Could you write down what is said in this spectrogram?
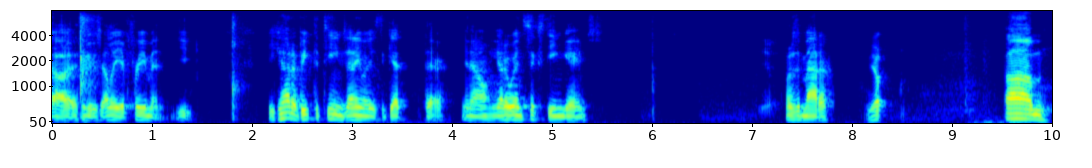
Uh, I think it was Elliotte Friedman. You you got to beat the teams anyways to get there. You know, you got to win 16 games. Yeah. What does it matter? Yep. Um,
